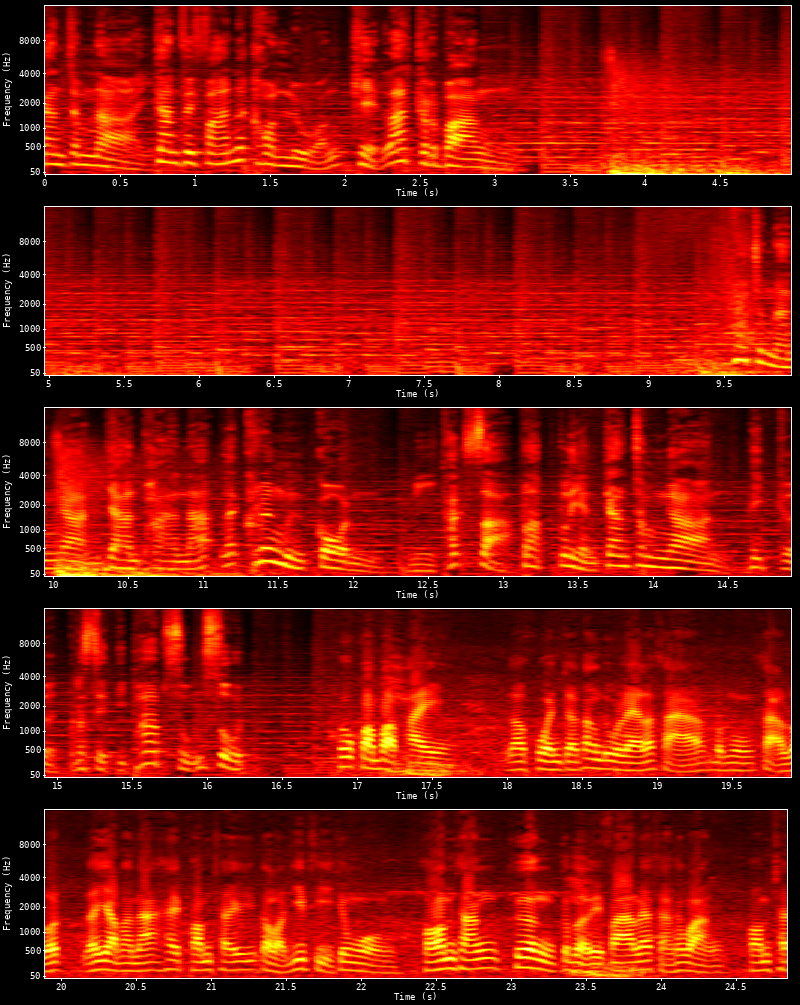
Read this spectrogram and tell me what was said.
การจำหน่าย การไฟฟ้านครหลวง เขตลาดกระบัง ผู้ชำนาญงานยานพาหนะและเครื่องมือกล มีทักษะปรับเปลี่ยนการทำงาน ให้เกิดประสิทธิภาพสูงสุด เพื่อความปลอดภัย เราควรจะต้องดูแลรักษาบำรุงรักษารถและยานพาหนะให้พร้อมใช้ตลอด 24 ชั่วโมง พร้อมทั้งเครื่องกำเนิดไฟฟ้าและแสงสว่าง พร้อมใช้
